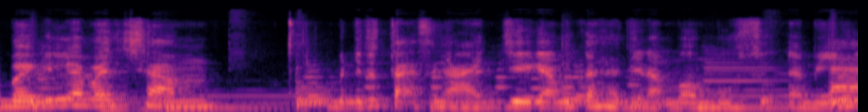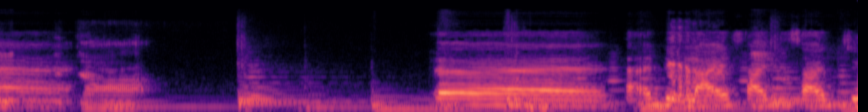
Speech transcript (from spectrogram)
bagilah macam benda tu tak sengaja kan. Bukan saja nak membusukkan bilik. Nah. Tak. Eh, tak ada lah I saja-saja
